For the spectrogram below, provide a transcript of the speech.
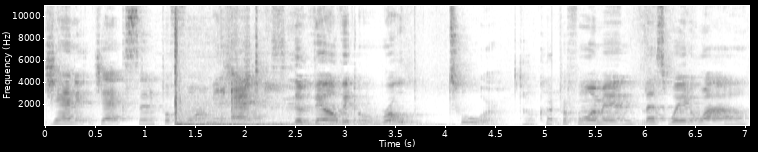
Janet Jackson performing at the Velvet Rope Tour. okay. Performing Let's Wait a While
